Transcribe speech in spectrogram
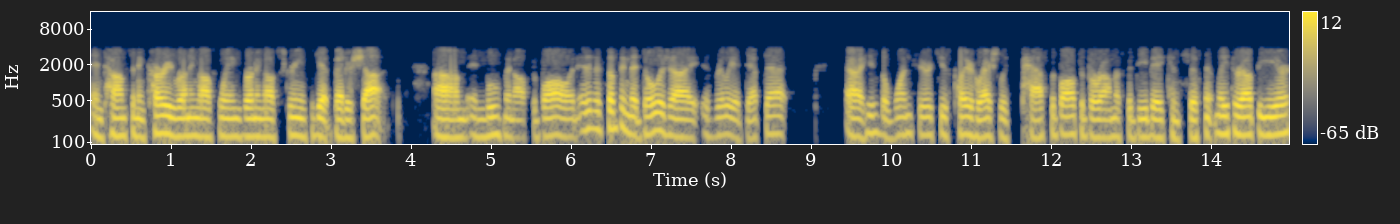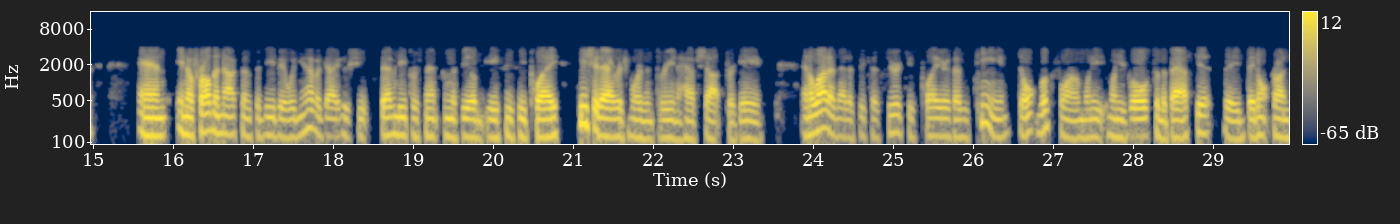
and Thompson and Curry running off wings, running off screens to get better shots um, and movement off the ball. And it is something that Dolezaj is really adept at. Uh, he's the one Syracuse player who actually passed the ball to Bourama Sidibe consistently throughout the year. And, you know, for all the knocks on Sidibe, when you have a guy who shoots 70% from the field in ACC play, he should average more than three and a half shots per game. And a lot of that is because Syracuse players as a team don't look for him when he when he rolls to the basket. They they don't run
